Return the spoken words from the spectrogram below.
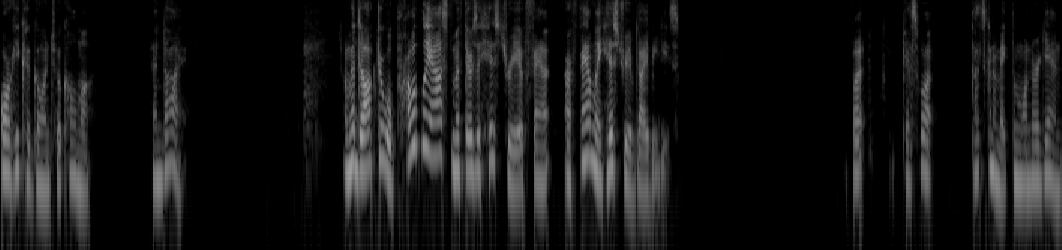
or he could go into a coma and die. And the doctor will probably ask them if there's a history of fa- a family history of diabetes. But guess what? That's going to make them wonder again.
